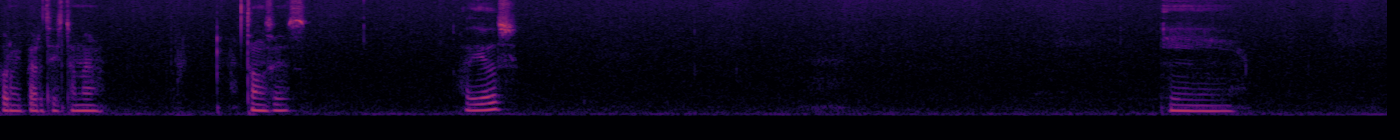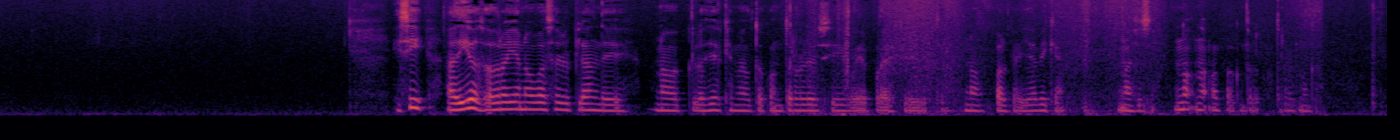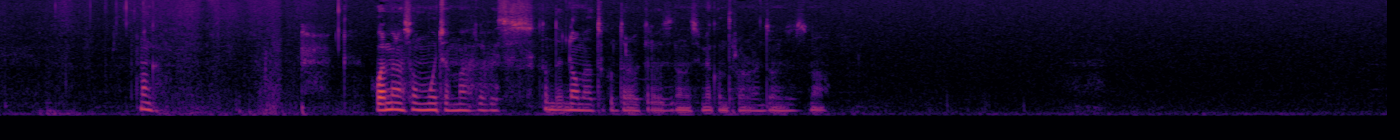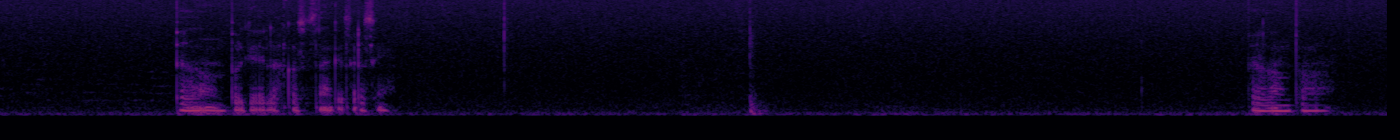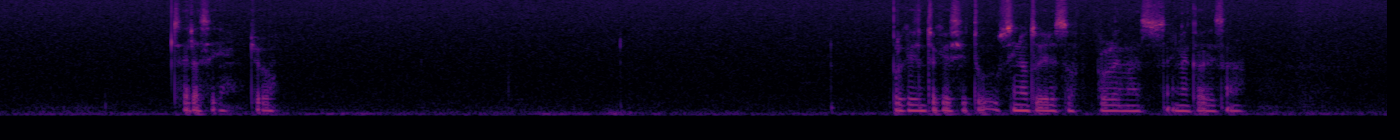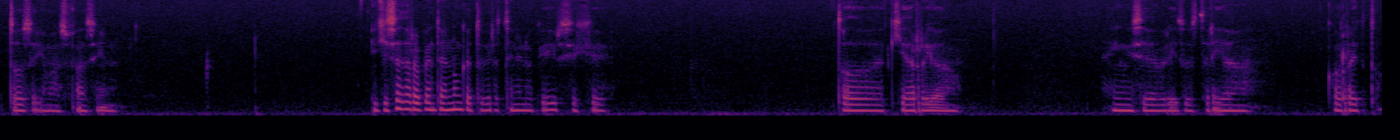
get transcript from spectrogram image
por mi parte está mal. Entonces, adiós. Y... Y sí, adiós. Ahora ya no va a ser el plan de... No, los días que me autocontrole sí voy a poder escribirte. No, porque ya vi que... No es así. No, no me puedo controlar otra vez nunca. Nunca. O al menos son muchas más las veces donde no me autocontrolo que las veces donde sí me controlo. Entonces, no. Perdón, porque las cosas tienen que ser así. Perdón por ser así, yo. Porque siento que si tú, si no tuvieras estos problemas en la cabeza, todo sería más fácil. Y quizás de repente nunca tuvieras tenido que ir si es que todo aquí arriba en mi cerebrito estaría correcto.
